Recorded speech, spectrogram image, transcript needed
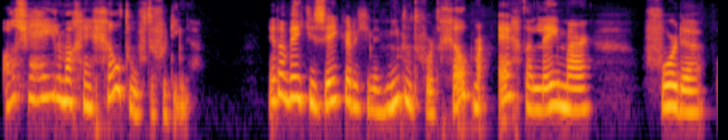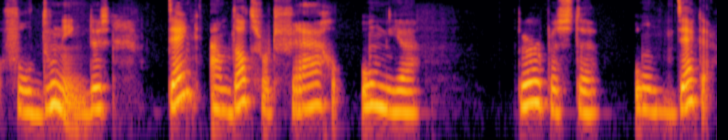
als je helemaal geen geld hoeft te verdienen? Dan weet je zeker dat je het niet doet voor het geld, maar echt alleen maar voor de voldoening. Dus denk aan dat soort vragen om je purpose te ontdekken.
